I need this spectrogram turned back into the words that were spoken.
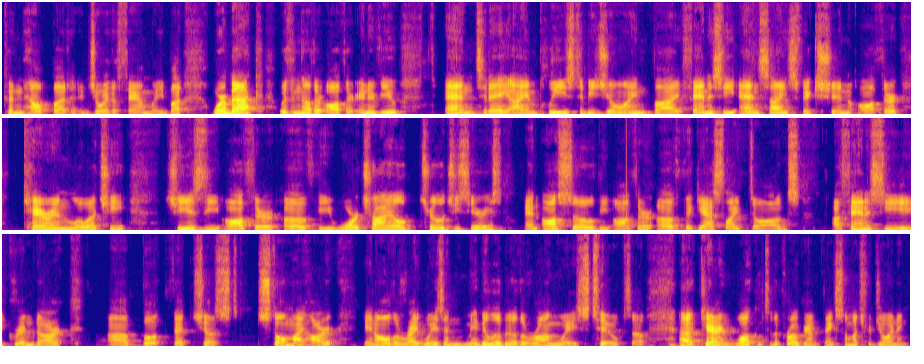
couldn't help but enjoy the family. But we're back with another author interview. And today I am pleased to be joined by fantasy and science fiction author Karin Lowachee. She is the author of the War Child trilogy series and also the author of The Gaslight Dogs, a fantasy grimdark uh, book that just stole my heart in all the right ways and maybe a little bit of the wrong ways too. So, uh, Karin, welcome to the program. Thanks so much for joining.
